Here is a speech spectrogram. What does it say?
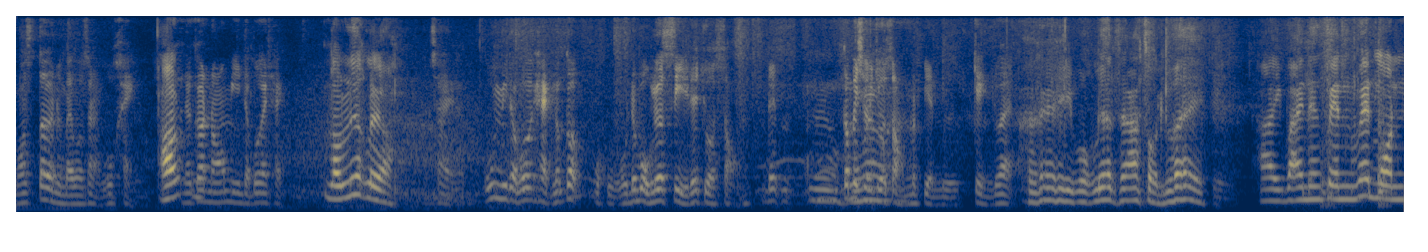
มอนสเตอร์หนึ่งใบบนสนามคู่แข่ง อ๋อแล้วก็น้องมีดับเบิลแท็กเราเลือกเลยเหรอ ใช่ครับอู้มีดับเบิลแท็กแล้วก็โอ้โหได้บวกเลือดสี่ได้จัวสองได้อืมก็ไม่เชิงจัวสองมันเปลี่ยนมือเก่งด้วย เฮ้ย บวกเลือดซะสนด้วยเอาอีกใบหนึ่งเป็นเวทมนต์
